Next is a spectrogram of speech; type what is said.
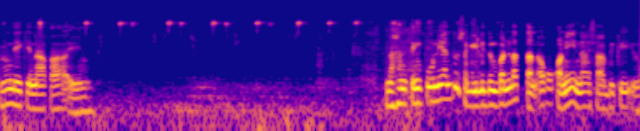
Hindi kinakain. Nahanting po niyan doon sa gilid ng banlat. Tanaw ko kanina, sabi ko iyo.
